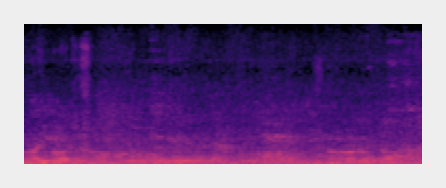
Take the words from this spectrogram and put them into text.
ドライバーですかシャワールーム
